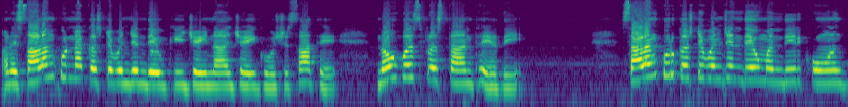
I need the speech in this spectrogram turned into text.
અને સાળંગપુરના કષ્ટભંજન દેવકી જયના જય ઘોષ સાથે નવ બસ પ્રસ્થાન થઈ હતી. સાળંગપુર કષ્ટભંજન દેવ મંદિર, કોણ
